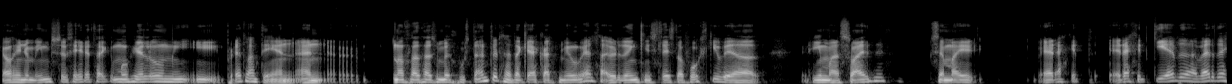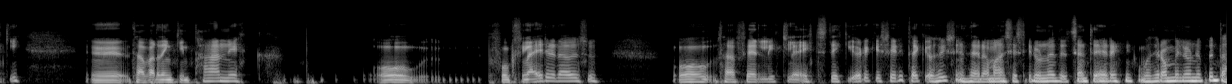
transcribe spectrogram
hjá hinnum ymsu fyrirtækjum og félagum í, í Breitlandi en, en náttúrulega það sem er hús stendur, þetta gekk allt mjög vel, það verður enginn slist á fólki við að rýma svæðið sem að er ekkert, er ekkert gefið að verða ekki. Uh, það varð engin panik og fólk lærir af þessu. Og það fer líklega eitt stykki öryggisfyrirtæki á hausin þegar Manchester United sendiði reikningum á þrjá miljónu bunda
